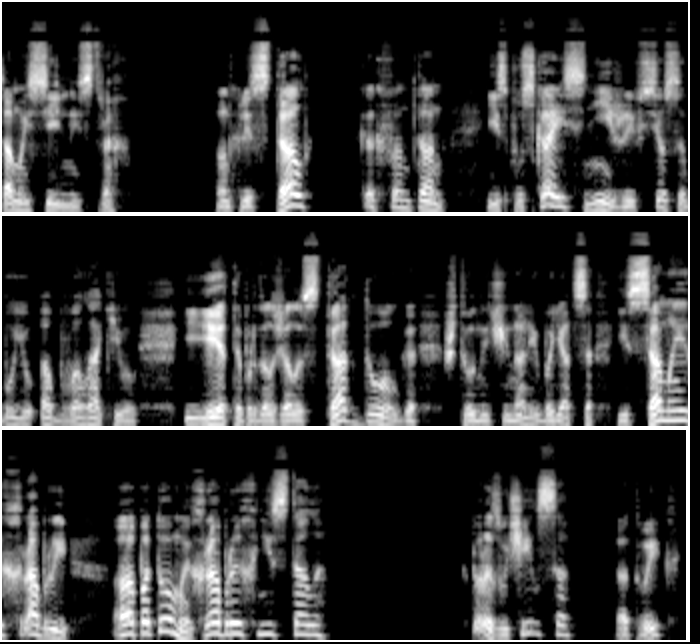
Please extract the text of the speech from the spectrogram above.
самый сильный страх. Он хлестал, как фонтан, и, спускаясь ниже, все собою обволакивал, и это продолжалось так долго, что начинали бояться и самые храбрые, а потом и храбрых не стало. Кто разучился, отвык,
